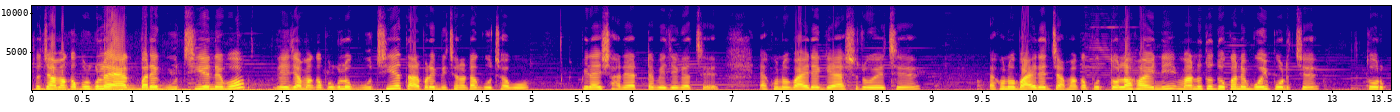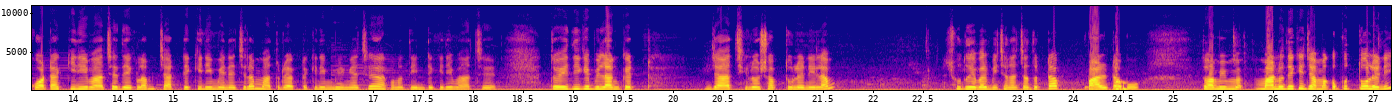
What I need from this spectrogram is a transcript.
তো জামা কাপড়গুলো একবারে গুছিয়ে নেব, এই জামা কাপড়গুলো গুছিয়ে তারপরে বিছানাটা গুছাবো। প্রায় সাড়ে আটটা বেজে গেছে এখনও বাইরে গ্যাস রয়েছে। এখনও বাইরের জামা কাপড় তোলা হয়নি, মানু তো দোকানে বই পড়ছে। তোর কটা ক্রিম আছে দেখলাম, চারটে ক্রিম এনেছিলাম, মাত্র একটা ক্রিম ভেঙেছে এখনও তিনটে ক্রিম আছে। তো এইদিকে ব্ল্যাঙ্কেট যা ছিল সব তুলে নিলাম। শুধু এবার বিছানার চাদরটা পাল্টাবো। তো আমি মানু দেখি জামা কাপড় তোলেনি,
